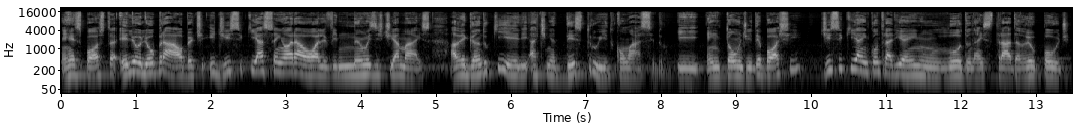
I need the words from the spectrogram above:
Em resposta, ele olhou para Albert e disse que a senhora Olive não existia mais, alegando que ele a tinha destruído com ácido. E, em tom de deboche, disse que a encontraria em um lodo na estrada Leopold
